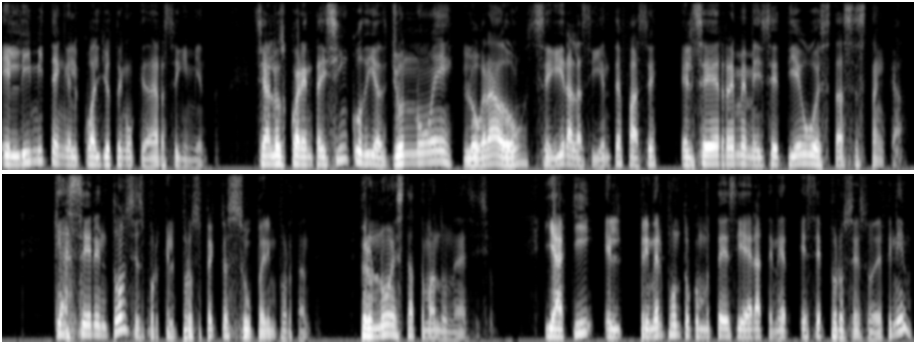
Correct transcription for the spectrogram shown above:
el límite en el cual yo tengo que dar seguimiento. Si a los 45 días yo no he logrado seguir a la siguiente fase, el CRM me dice, Diego, estás estancado. ¿Qué hacer entonces? Porque el prospecto es súper importante pero no está tomando una decisión. Y aquí el primer punto, como te decía, era tener ese proceso definido.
